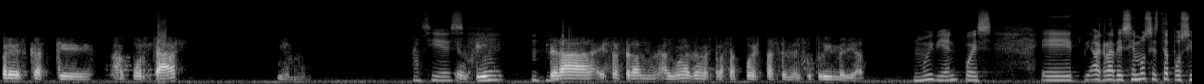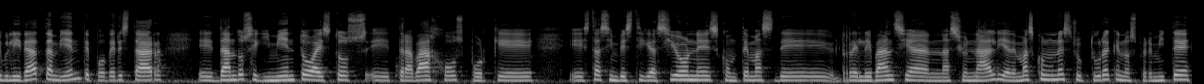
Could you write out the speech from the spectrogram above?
frescas que aportar. Así es. En fin, será, esas serán algunas de nuestras apuestas en el futuro inmediato. Muy bien, pues eh, agradecemos esta posibilidad también de poder estar eh, dando seguimiento a estos eh, trabajos porque estas investigaciones con temas de relevancia nacional y además con una estructura que nos permite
